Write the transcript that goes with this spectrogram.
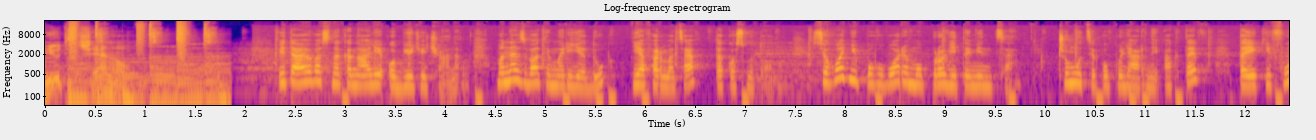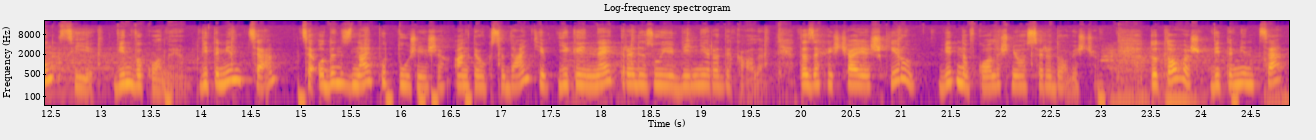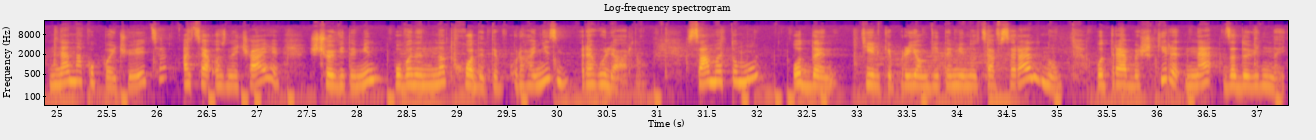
Beauty Channel. Вітаю вас на каналі O Beauty Channel. Мене звати Марія Дук, я фармацевт та косметолог. Сьогодні поговоримо про вітамін С. Чому це популярний актив та які функції він виконує? Вітамін С це один з найпотужніших антиоксидантів, який нейтралізує вільні радикали та захищає шкіру від навколишнього середовища. До того ж, вітамін С не накопичується, а це означає, що вітамін повинен надходити в організм регулярно. Саме тому один тільки прийом вітаміну С всередину потреби шкіри не задовільнить.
